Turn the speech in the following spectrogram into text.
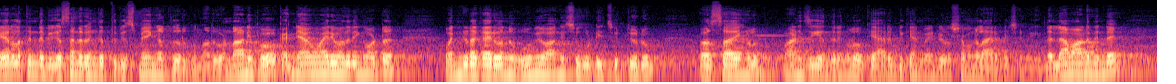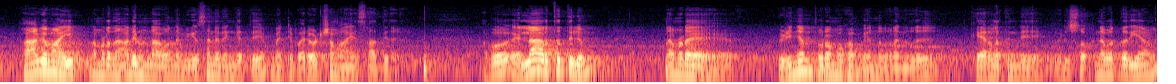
കേരളത്തിന്റെ വികസന രംഗത്ത് വിസ്മയങ്ങൾ തീർക്കുന്നു. അതുകൊണ്ടാണിപ്പോൾ കന്യാകുമാരി മുതൽ ഇങ്ങോട്ട് വൻകിടക്കാർ വന്ന് ഭൂമി വാങ്ങിച്ചു കൂട്ടി ചുറ്റൂരും വ്യവസായങ്ങളും വാണിജ്യ കേന്ദ്രങ്ങളും ഒക്കെ ആരംഭിക്കാൻ വേണ്ടിയുള്ള ശ്രമങ്ങൾ ആരംഭിച്ചിട്ടുണ്ട്. ഇതെല്ലാമാണ് ഇതിന്റെ ഭാഗമായി നമ്മുടെ നാടിനുണ്ടാകുന്ന വികസന രംഗത്തെ മറ്റ് പരോക്ഷമായ സാധ്യതകൾ. അപ്പോൾ എല്ലാ അർത്ഥത്തിലും നമ്മുടെ വിഴിഞ്ഞം തുറമുഖം എന്ന് പറയുന്നത് കേരളത്തിന്റെ ഒരു സ്വപ്ന പദ്ധതിയാണ്.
